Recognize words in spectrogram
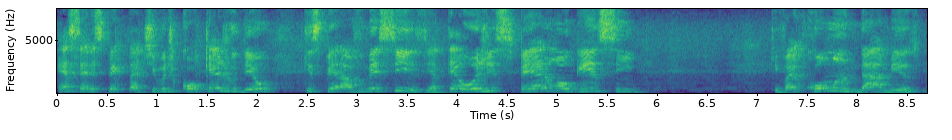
Essa era a expectativa de qualquer judeu que esperava o Messias, e até hoje esperam alguém assim, que vai comandar mesmo,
